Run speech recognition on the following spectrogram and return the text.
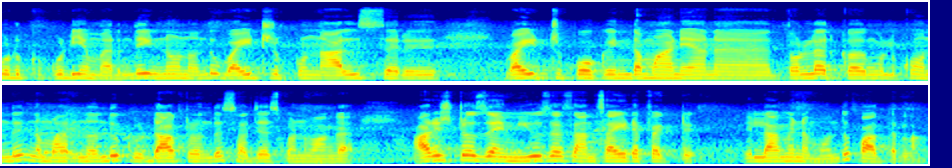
கொடுக்கக்கூடிய மருந்து. இன்னொன்று வந்து வயிற்றுப்புண் அல்சரு வயிற்றுப்போக்கு இந்த மாதிரியான தொல்லை இருக்கிறவங்களுக்கும் வந்து இந்த மருந்து வந்து டாக்டர் வந்து சஜஸ்ட் பண்ணுவாங்க. Aristozyme uses and side effect எல்லாமே நம்ம வந்து பார்த்துடலாம்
